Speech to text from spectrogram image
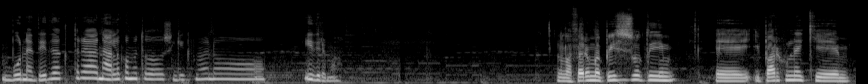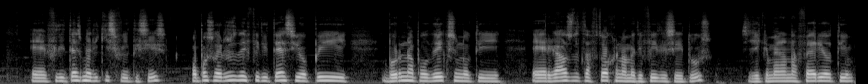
μπουν δίδακτρα ανάλογα με το συγκεκριμένο ίδρυμα. Να αναφέρουμε επίσης ότι ε, υπάρχουν και ε, φοιτητές μερικής φοιτηση, όπως ορίζονται οι φοιτητές οι οποίοι μπορούν να αποδείξουν ότι εργάζονται ταυτόχρονα με τη φοιτησή τους. Συγκεκριμένα αναφέρει ότι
